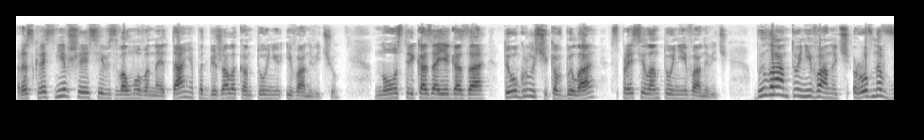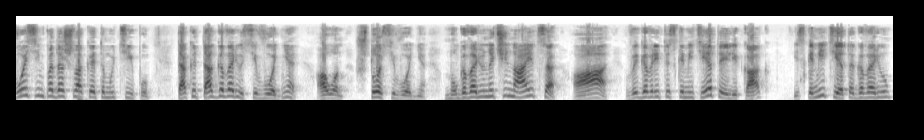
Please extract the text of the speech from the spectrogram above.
Раскрасневшаяся и взволнованная Таня подбежала к Антонию Ивановичу. «Ну, стрекоза Ягоза, ты у грузчиков была?» — спросил Антоний Иванович. «Была, Антоний Иванович, ровно в восемь подошла к этому типу. Так и так говорю, сегодня». А он, что сегодня? Ну, говорю, начинается. А, вы, говорит, из комитета или как? Из комитета, говорю.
